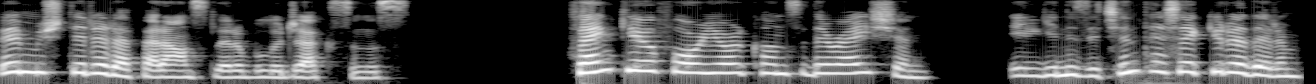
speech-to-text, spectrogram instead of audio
ve müşteri referansları bulacaksınız. Thank you for your consideration. İlginiz için teşekkür ederim.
